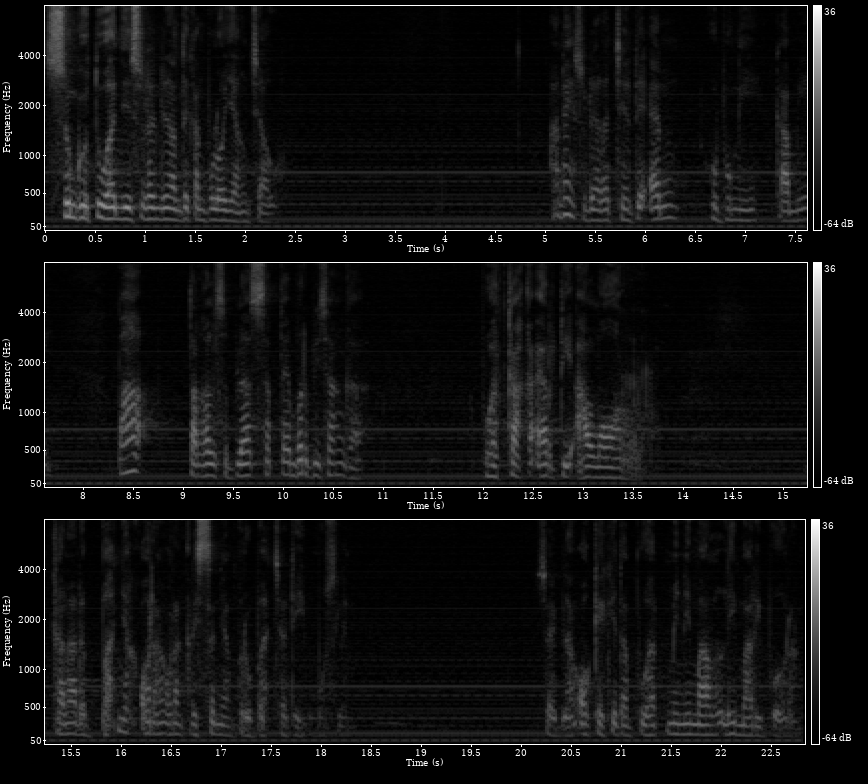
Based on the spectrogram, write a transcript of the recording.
Sungguh Tuhan Yesus yang dinantikan pulau yang jauh. Aneh saudara JDN hubungi kami. Pak, tanggal 11 September bisa enggak? Buat KKR di Alor. Karena ada banyak orang-orang Kristen yang berubah jadi Muslim. Saya bilang, oke okay, kita buat minimal 5.000 orang.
